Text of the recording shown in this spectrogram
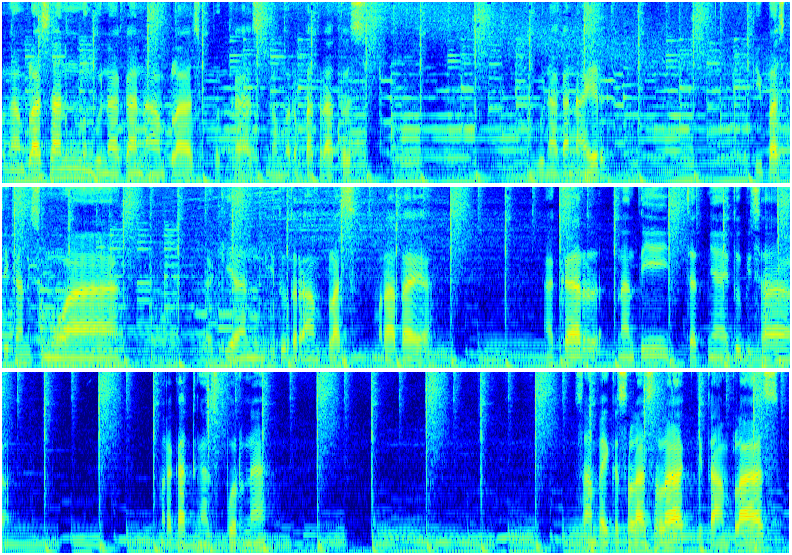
Pengamplasan menggunakan amplas bekas nomor 400 menggunakan air. Dipastikan semua bagian itu teramplas merata ya agar nanti catnya itu bisa merekat dengan sempurna. Sampai ke sela-sela kita amplas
